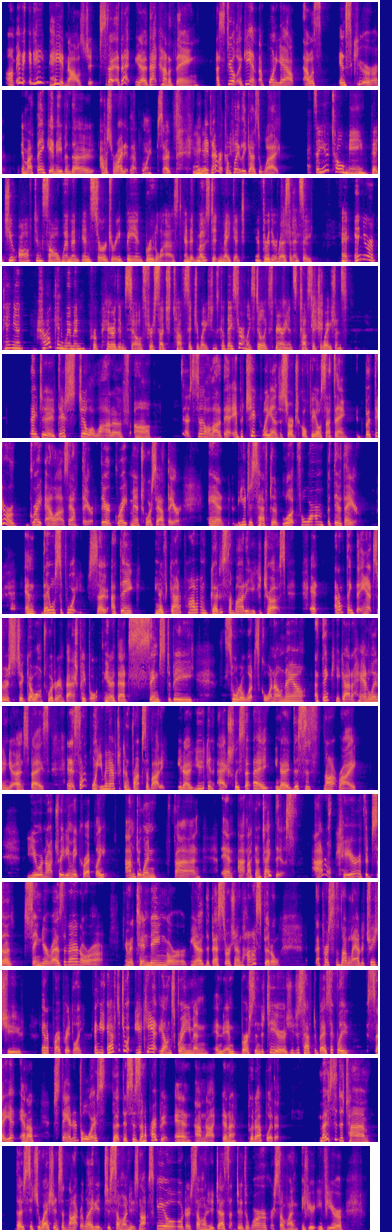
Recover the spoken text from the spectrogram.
Um, and, and he, he acknowledged it. So that, you know, that kind of thing, I still, again, I'm pointing out, I was insecure in my thinking, even though I was right at that point. So it, it never completely goes away. So you told me that you often saw women in surgery being brutalized and that most didn't make it through their residency. And in your opinion, how can women prepare themselves for such tough situations? Because they certainly still experience tough situations. They do. There's still a lot of um, still a lot of that, and particularly in the surgical fields, I think. But there are great allies out there. There are great mentors out there. And you just have to look for them, but they're there and they will support you. So I think, you know, if you got a problem, go to somebody you can trust. And I don't think the answer is to go on Twitter and bash people. You know, that seems to be sort of what's going on now. I think you got to handle it in your own space. And at some point, you may have to confront somebody you know, you can actually say, you know, this is not right. You are not treating me correctly. I'm doing fine and I'm not going to take this. I don't care if it's a senior resident or a, an attending or, you know, the best surgeon in the hospital. That person's not allowed to treat you inappropriately. And you have to do it. You can't yell and scream and, and, and burst into tears. You just have to basically say it in a standard voice, but this is inappropriate and I'm not going to put up with it. Most of the time, those situations are not related to someone who's not skilled or someone who doesn't do the work or someone if you're if you're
